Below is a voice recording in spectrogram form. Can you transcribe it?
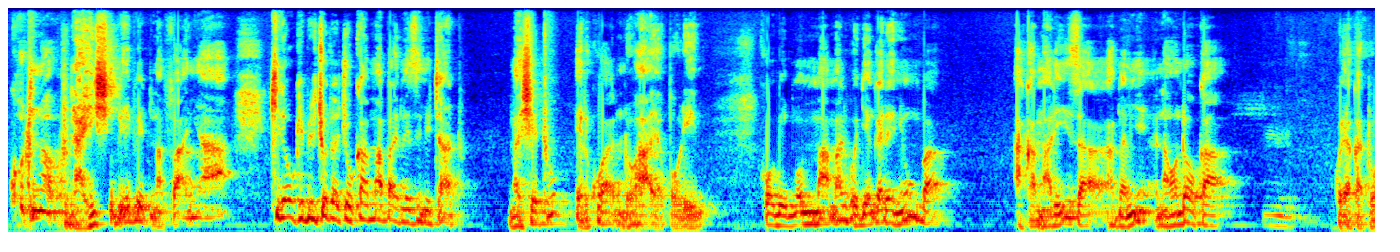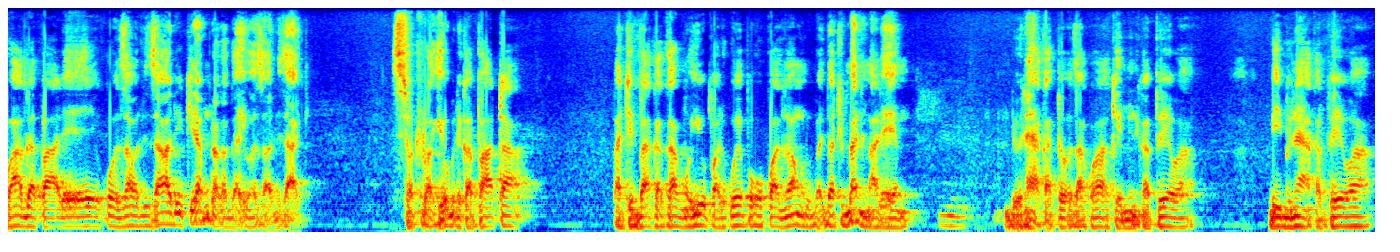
Kwa tuna tunaishi vile tunafanya kile kipindi chote alichokaa hapa miezi mitatu. Maisha yetu yalikuwa ndo haya polini. Kwa hiyo mama alipojenga ile nyumba akamaliza, akamwambia naondoka. Mm. Kwa hiyo akatuaga pale kwa zawadi zawadi, kila mtu akagaiwa zawadi zake. Sisi watoto wa kiume nikapata bahati mbaya kakangu hiyo palikuwepo kwa kwanza wangu bahati mbaya ni marehemu. Mm. Ndio naye akapewa za kwake, mimi nikapewa. Bibi naye akapewa.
